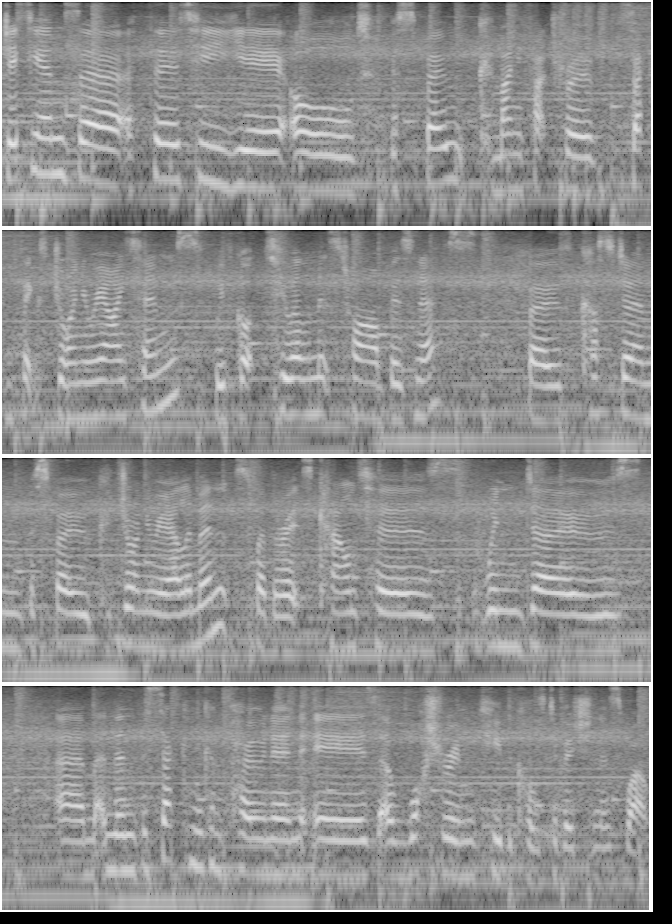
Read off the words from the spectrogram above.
JCM's a 30-year-old bespoke manufacturer of second fix joinery items. We've got two elements to our business, both custom bespoke joinery elements, whether it's counters, windows, um, and then the second component is a washroom cubicles division as well.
